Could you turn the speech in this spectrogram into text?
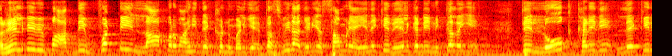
ਰੇਲਵੇ ਵਿਭਾਗ ਦੀ ਵੱਡੀ ਲਾਪਰਵਾਹੀ ਦੇਖਣ ਨੂੰ ਮਿਲੀ ਹੈ। ਤਸਵੀਰਾਂ ਜਿਹੜੀਆਂ ਸਾਹਮਣੇ ਆਈਆਂ ਨੇ ਕਿ ਰੇਲ ਗੱਡੀ ਨਿਕਲ ਰਹੀ ਹੈ ਤੇ ਲੋਕ ਖੜੇ ਨੇ, ਲੇਕਿਨ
